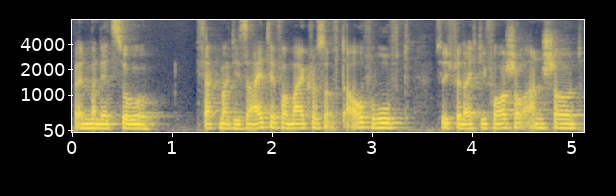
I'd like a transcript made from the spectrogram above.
wenn man jetzt so, ich sag mal, die Seite von Microsoft aufruft, sich vielleicht die Vorschau anschaut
